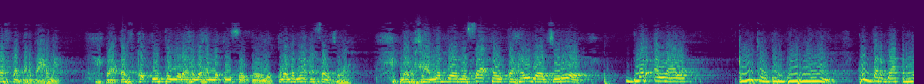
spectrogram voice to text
qofka dardaarma waa qofka intuu yidhaahdo hala iisoo ooyo. Ilaba noocaasaa jira dad xaaladoodu saa ay tahaybaa jiro. Mar allaala markay dardaarmayaan ku dardaarmo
